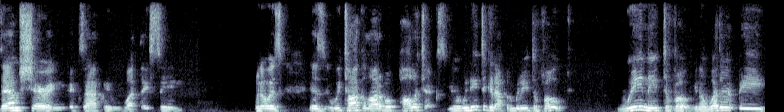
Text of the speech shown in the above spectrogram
them sharing exactly what they see you know, is, is we talk a lot about politics. You know, we need to get up and we need to vote. We need to vote, you know, whether it be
